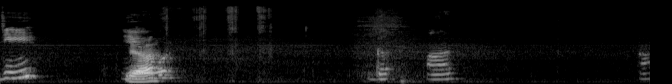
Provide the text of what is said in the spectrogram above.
G. Yeah. U, G. On. Ah,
